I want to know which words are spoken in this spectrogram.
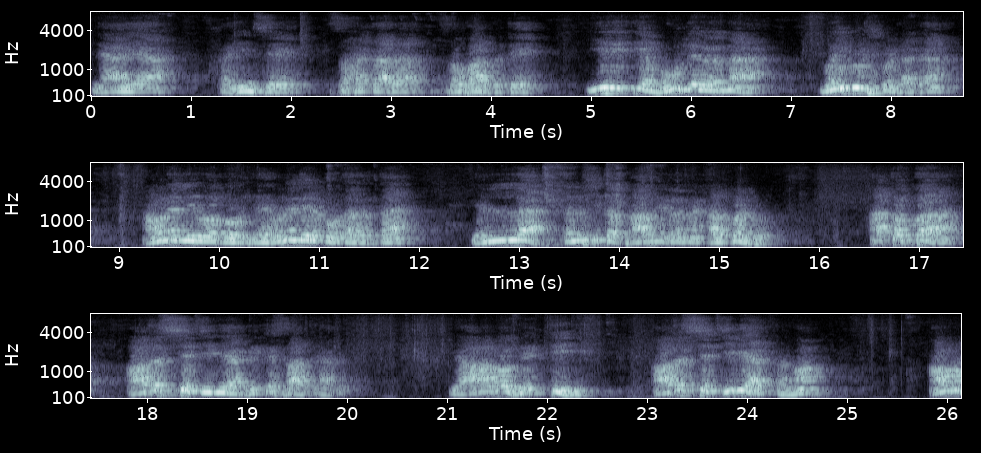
ನ್ಯಾಯ, ಅಹಿಂಸೆ, ಸಹಕಾರ, ಸೌಹಾರ್ದತೆ ಈ ರೀತಿಯ ಮೌಲ್ಯಗಳನ್ನು ಮೈಗೂಡಿಸಿಕೊಂಡಾಗ ಅವನಲ್ಲಿರುವ ಅವನಲ್ಲಿರಬಹುದಾದಂಥ ಎಲ್ಲ ಕಲುಷಿತ ಭಾವನೆಗಳನ್ನು ಕಳ್ಕೊಂಡು ಆತೊಬ್ಬ ಆದರ್ಶ ಜೀವಿಯಾಗಲಿಕ್ಕೆ ಸಾಧ್ಯ ಆಗುತ್ತೆ. ಯಾವ ವ್ಯಕ್ತಿ ಆದರ್ಶ ಜೀವಿ ಆಗ್ತಾನೋ ಅವನು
